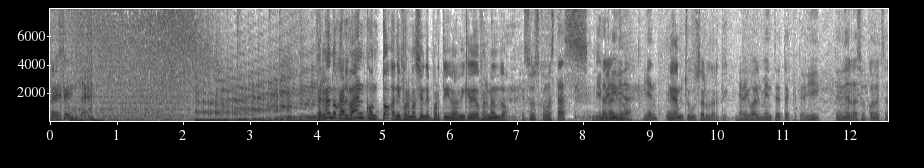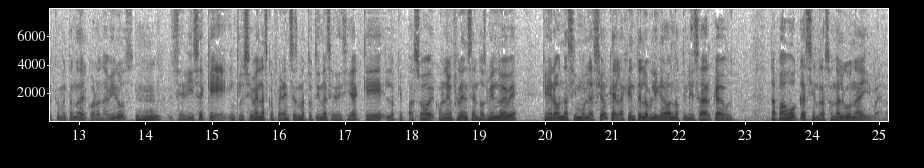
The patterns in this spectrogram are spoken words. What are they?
Presenta. Fernando Galván con toda la información deportiva, mi querido Fernando. Jesús, ¿cómo estás? Bienvenido. ¿Bien? Me da mucho gusto saludarte. Mira, igualmente, ahorita que te vi, tenías razón con lo que estás comentando del coronavirus. Se dice que, inclusive en las conferencias matutinas se decía que lo que pasó con la influenza en 2009 que era una simulación que a la gente le obligaban a utilizar tapabocas sin razón alguna y bueno,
